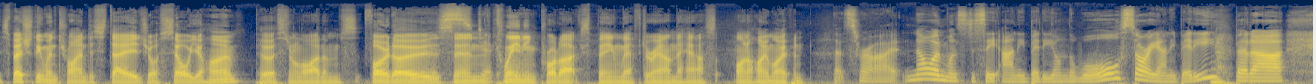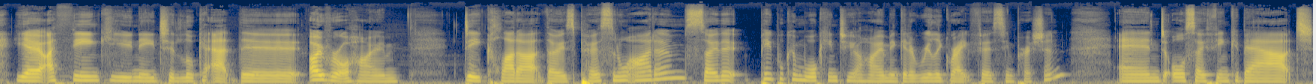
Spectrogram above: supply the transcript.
especially when trying to stage or sell your home. Personal items, photos, Yes, and definitely. cleaning products being left around the house on a home open. That's right. No one wants to see Auntie Betty on the wall. Sorry, Auntie Betty. But uh, yeah, I think you need to look at the overall home, declutter those personal items so that people can walk into your home and get a really great first impression. And also think about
